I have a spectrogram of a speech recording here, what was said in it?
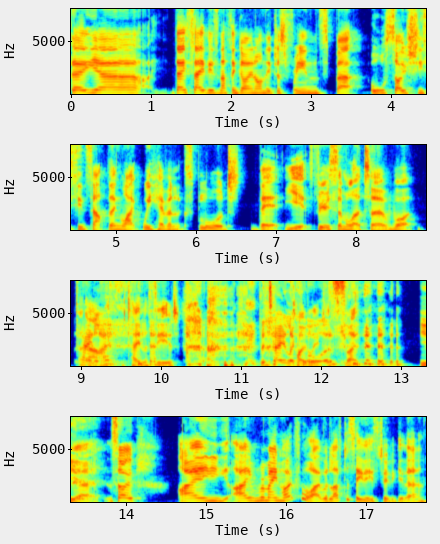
they uh, they say there's nothing going on; they're just friends. But also, she said something like, "We haven't explored that yet." It's very similar to what Taylor. um, Taylor said. the Taylor Totally clause. just like- yeah. So I I remain hopeful. I would love to see these two together.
